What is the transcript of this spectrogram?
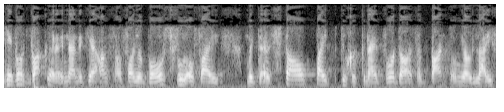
Jy word wakker en dan het jy angsaanval. Jou bors voel of hy met 'n staalpyp toegeknyp word. Daar is 'n band om jou lyf.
